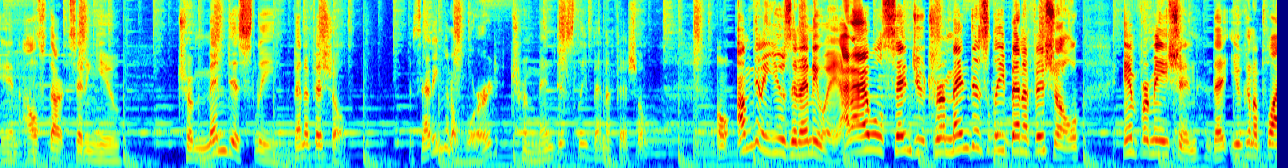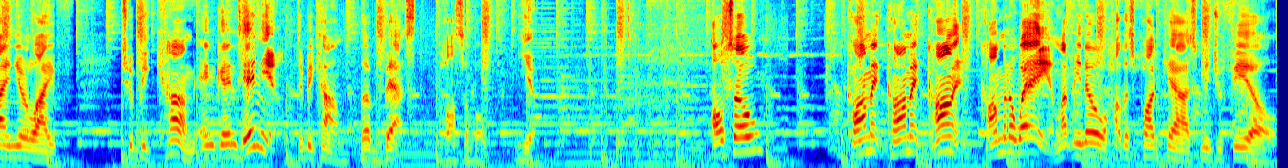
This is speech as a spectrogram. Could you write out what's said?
and I'll start sending you tremendously beneficial. Is that even a word? Tremendously beneficial? Oh, I'm going to use it anyway, and I will send you tremendously beneficial information that you can apply in your life to become and continue to become the best possible you. Also, comment, comment, comment, comment away, and let me know how this podcast made you feel.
